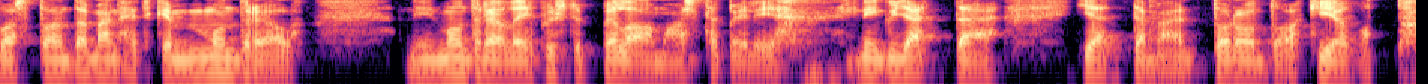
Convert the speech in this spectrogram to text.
vastaan tämän hetken Montreal, niin Montreal ei pysty pelaamaan sitä peliä, niin kuin jättää, jättämään Torontoa kiekottaa.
